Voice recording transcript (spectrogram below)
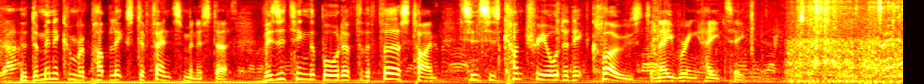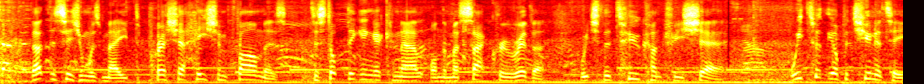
The Dominican Republic's defense minister visiting the border for the first time since his country ordered it closed to neighboring Haiti. That decision was made to pressure Haitian farmers to stop digging a canal on the Massacre River, which the two countries share. We took the opportunity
